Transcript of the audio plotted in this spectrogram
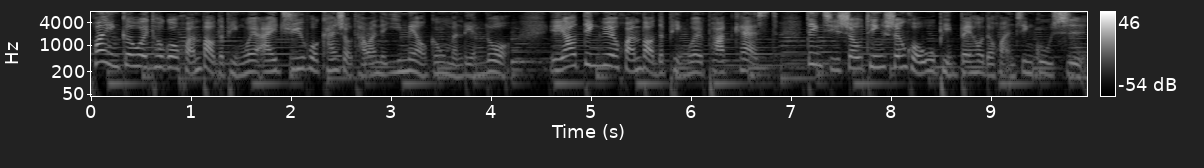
欢迎各位透过环保的品味 IG 或看守台湾的 email 跟我们联络，也要订阅环保的品味 Podcast，定期收听生活物品背后的环境故事。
